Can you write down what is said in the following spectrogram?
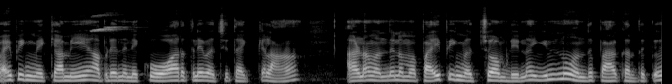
பைப்பிங் வைக்காமையே அப்படியே அந்த நெக்கு ஓரத்துலேயே வச்சு தைக்கலாம். ஆனால் வந்து நம்ம பைப்பிங் வச்சோம் அப்படின்னா இன்னும் வந்து பார்க்குறதுக்கு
